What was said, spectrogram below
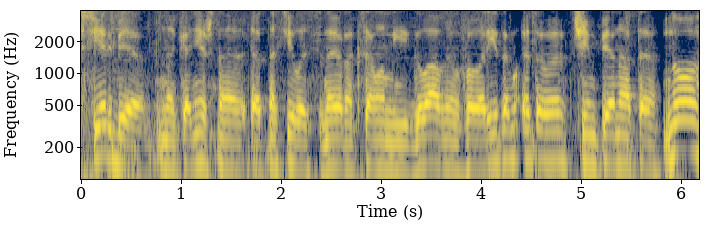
Сербия, конечно, относилась, наверное, к самым главным фаворитам этого чемпионата. Но,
